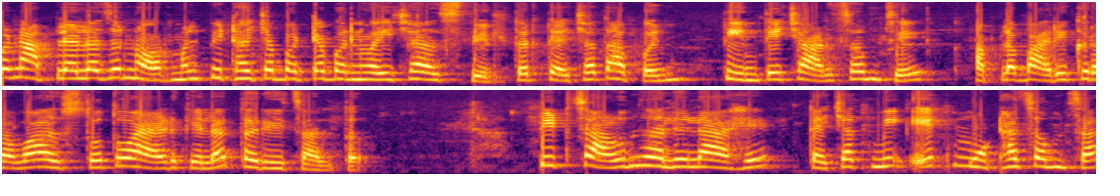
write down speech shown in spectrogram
पण आपल्याला जर नॉर्मल पिठाच्या बट्ट्या बनवायच्या असतील तर त्याच्यात आपण तीन ते चार चमचे आपला बारीक रवा असतो तो ॲड केला तरी चालतं. पीठ चाळून झालेलं आहे त्याच्यात मी एक मोठा चमचा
